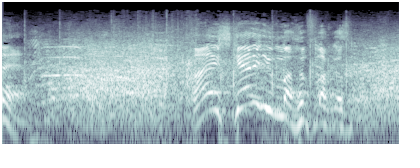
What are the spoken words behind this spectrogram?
I ain't scared of you motherfuckers.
